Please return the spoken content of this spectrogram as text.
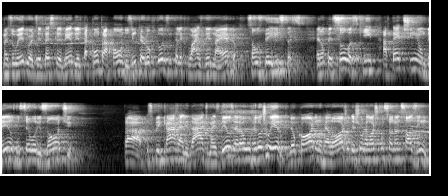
mas o Edwards ele está escrevendo e ele está contrapondo os interlocutores intelectuais dele na época são os deístas. Eram pessoas que até tinham Deus no seu horizonte, para explicar a realidade, mas Deus era o relojoeiro, que deu corda no relógio e deixou o relógio funcionando sozinho.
